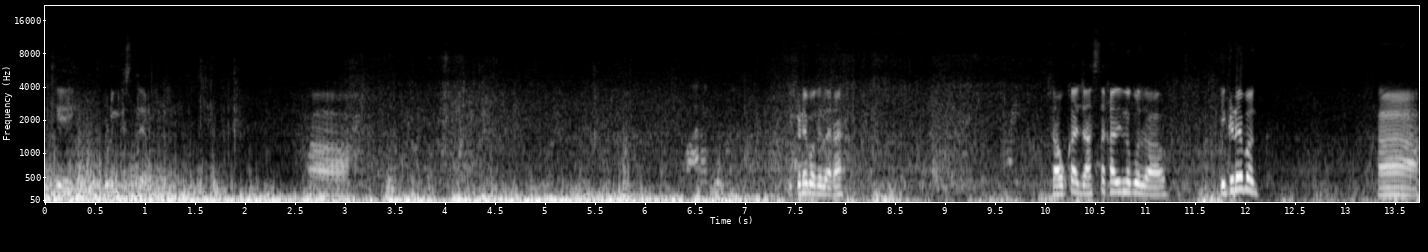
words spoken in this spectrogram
ओके इकडून दिसतंय हा. इकडे बघ जरा. सावका जास्त खाली नको जाव इकडे बघ. हा.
